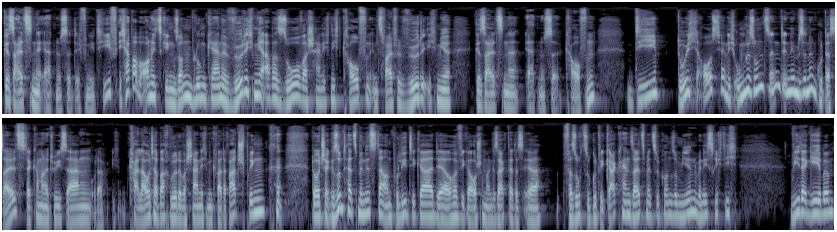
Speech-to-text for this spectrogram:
gesalzene Erdnüsse definitiv. Ich habe aber auch nichts gegen Sonnenblumenkerne, würde ich mir aber so wahrscheinlich nicht kaufen. Im Zweifel würde ich mir gesalzene Erdnüsse kaufen, die durchaus ja nicht ungesund sind in dem Sinne. Gut, das Salz, da kann man natürlich sagen, oder Karl Lauterbach würde wahrscheinlich im Quadrat springen. Deutscher Gesundheitsminister und Politiker, der häufiger auch schon mal gesagt hat, dass er versucht, so gut wie gar kein Salz mehr zu konsumieren, wenn ich es richtig wiedergebe.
